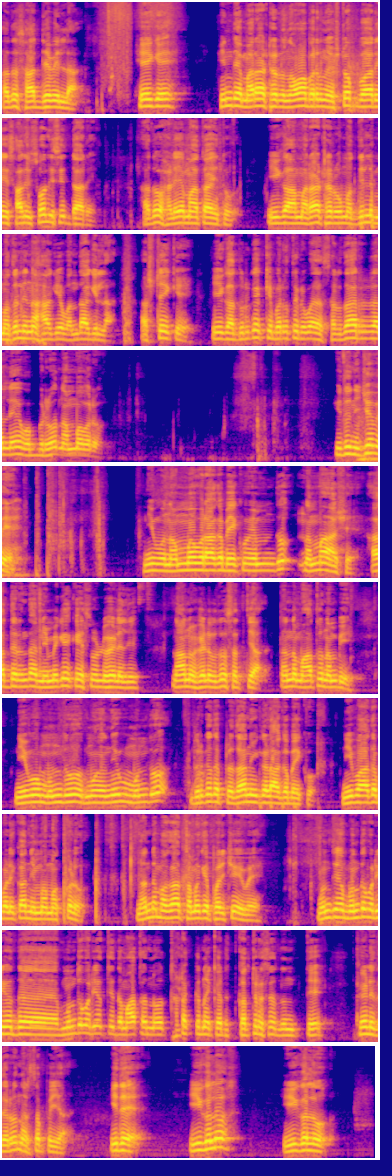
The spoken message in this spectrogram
ಅದು ಸಾಧ್ಯವಿಲ್ಲ. ಹೇಗೆ? ಹಿಂದೆ ಮರಾಠರು ನವಾಬರನ್ನು ಎಷ್ಟೋ ಬಾರಿ ಸಾಲಿ ಸೋಲಿಸಿದ್ದಾರೆ. ಅದು ಹಳೆಯ ಮಾತಾಯಿತು. ಈಗ ಮರಾಠರು ಮೊದಲ ಮೊದಲಿನ ಹಾಗೆ ಒಂದಾಗಿಲ್ಲ. ಅಷ್ಟೇಕೆ, ಈಗ ದುರ್ಗಕ್ಕೆ ಬರುತ್ತಿರುವ ಸರ್ದಾರರಲ್ಲೇ ಒಬ್ಬರು ನಮ್ಮವರು. ಇದು ನಿಜವೇ? ನೀವು ನಮ್ಮವರಾಗಬೇಕು ಎಂದು ನಮ್ಮ ಆಶೆ. ಆದ್ದರಿಂದ ನಿಮಗೆ ಸುಳ್ಳು ಹೇಳಲಿ. ನಾನು ಹೇಳುವುದು ಸತ್ಯ. ನನ್ನ ಮಾತು ನಂಬಿ. ನೀವು ಮುಂದು ನೀವು ಮುಂದು ದುರ್ಗದ ಪ್ರಧಾನಿಗಳಾಗಬೇಕು. ನೀವಾದ ಬಳಿಕ ನಿಮ್ಮ ಮಕ್ಕಳು, ನನ್ನ ಮಗ ತಮಗೆ ಪರಿಚಯವೇ? ಮುಂದೆ ಮುಂದುವರಿಯುದ, ಮುಂದುವರಿಯುತ್ತಿದ್ದ ಮಾತನ್ನು ಥಟಕ್ಕನೆ ಕತ್ತರಿಸದಂತೆ ಕೇಳಿದರು ನರಸಪ್ಪಯ್ಯ. ಇದೆ, ಈಗಲೂ ಈಗಲೂ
